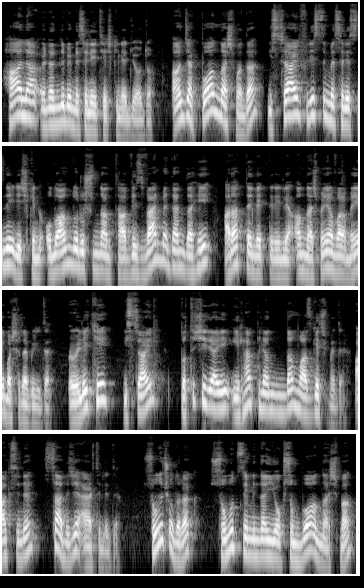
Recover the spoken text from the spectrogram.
hala önemli bir meseleyi teşkil ediyordu. Ancak bu anlaşmada İsrail-Filistin meselesine ilişkin olağan duruşundan taviz vermeden dahi Arap devletleriyle anlaşmaya varmayı başarabildi. Öyle ki İsrail Batı Şeria'yı ilhak planından vazgeçmedi. Aksine sadece erteledi. Sonuç olarak somut zeminden yoksun bu anlaşma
